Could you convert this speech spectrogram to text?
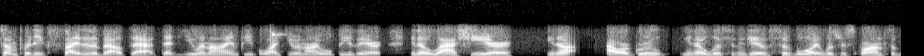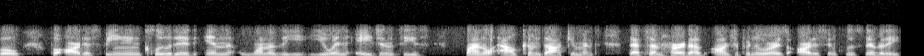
So I'm pretty excited about that, that you and I and people like you and I will be there. You know, last year, you know, our group, you know, Listen Give Savoy was responsible for artists being included in one of the UN agencies' final outcome documents. That's unheard of. Entrepreneurs, artist inclusivity.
